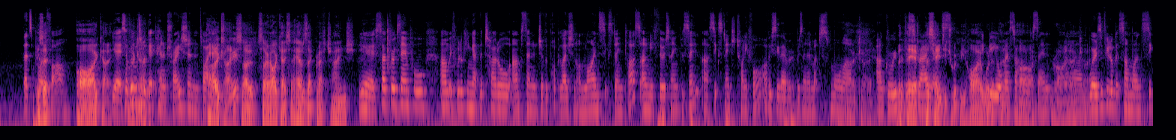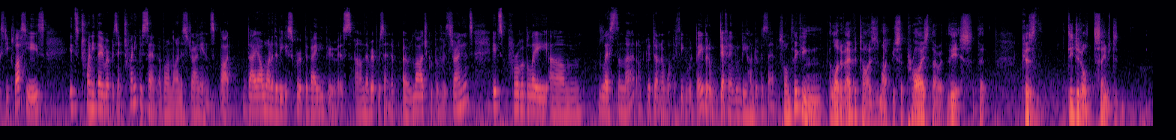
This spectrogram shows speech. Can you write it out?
That's profile. Oh, okay. Yeah, so if we were to look at penetration by age Okay, group. so so okay, so how does that graph change? Yeah, so for example, um, if we're looking at the total um, percentage of the population online, 16 plus, only 13%, uh, 16 to 24. Obviously, they represent a much smaller Okay. uh, group but of their Australians. percentage would be higher, It'd would be it? than- almost 100%. Oh, right, okay. Um, whereas if you look at someone 60 plus years, it's 20. They represent 20% of online Australians, but they are one of the biggest group, the baby boomers. Um, they represent a, a large group of Australians. It's probably um, less than that. I don't know what the figure would be, but it definitely wouldn't be 100%. So I'm thinking a lot of advertisers might be surprised though at this that because digital seems to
